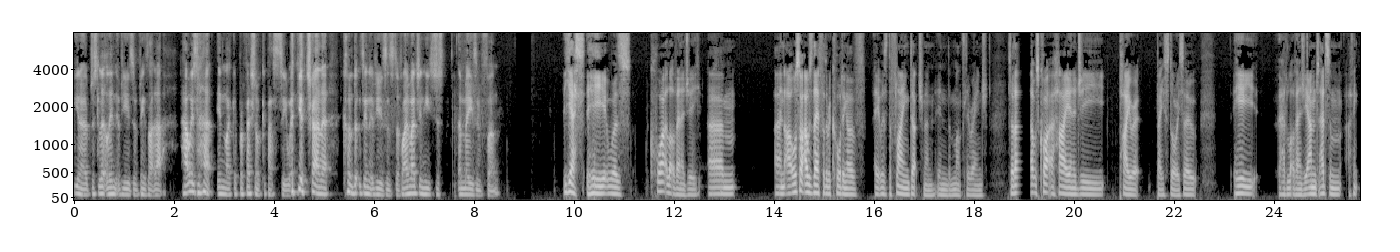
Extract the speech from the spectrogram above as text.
you know, just little interviews and things like that. How is that in like a professional capacity when you're trying to conduct interviews and stuff? I imagine he's just amazing fun. Yes, he was quite a lot of energy. Um, and I also I was there for the recording of it was the Flying Dutchman in the monthly range. So that that was quite a high energy pirate based story. So he had a lot of energy and had some I think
